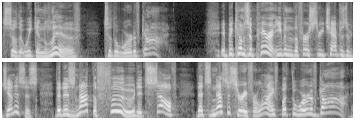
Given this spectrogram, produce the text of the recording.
so that we can live to the Word of God. It becomes apparent, even in the first three chapters of Genesis, that it is not the food itself that's necessary for life, but the Word of God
